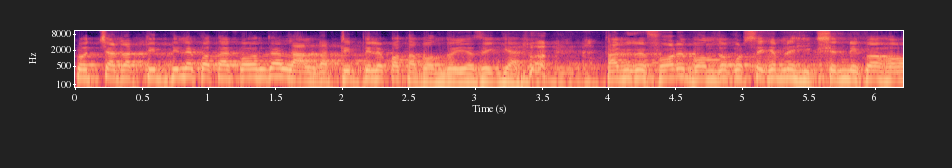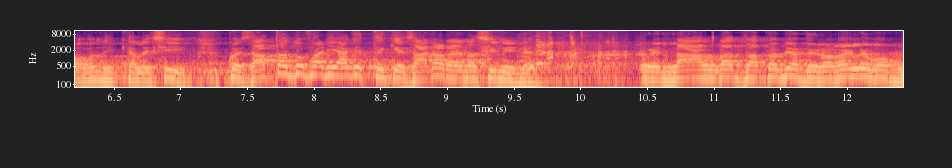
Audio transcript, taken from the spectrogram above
কোচ্চাটা টিপ দিলে কথা কন যায় লালটা টিপ দিলে কথা বন্ধ হয়ে যায়, গিয়া। তা আমি কই পরে বন্ধ করছে কেমনি? হিকসেন নি, কয় হন হিকালাইছি কয়, যাতা তো পারি আগের থেকে জাগাটায় না চিনি না। ওই লাল রাত যাতা দিয়া ধরে রাখলে বন্ধ।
